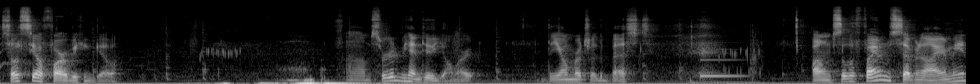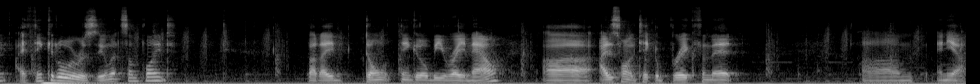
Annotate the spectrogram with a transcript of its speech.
So let's see how far we can go. Um, so we're going to be heading to Yalmart. The Yalmarts are the best. Um, so the Fire Emblem 7 Iron Man, I think it'll resume at some point, but I don't think it'll be right now. Uh, I just want to take a break from it. Um, and yeah,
